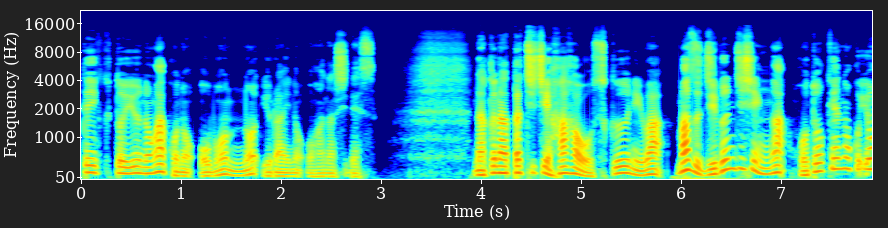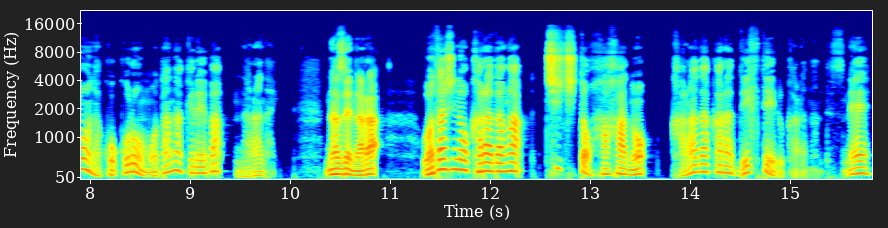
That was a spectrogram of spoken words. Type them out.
ていくというのがこのお盆の由来のお話です。亡くなった父母を救うにはまず自分自身が仏のような心を持たなければならない。なぜなら私の体が父と母の体からできているからなんですね。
